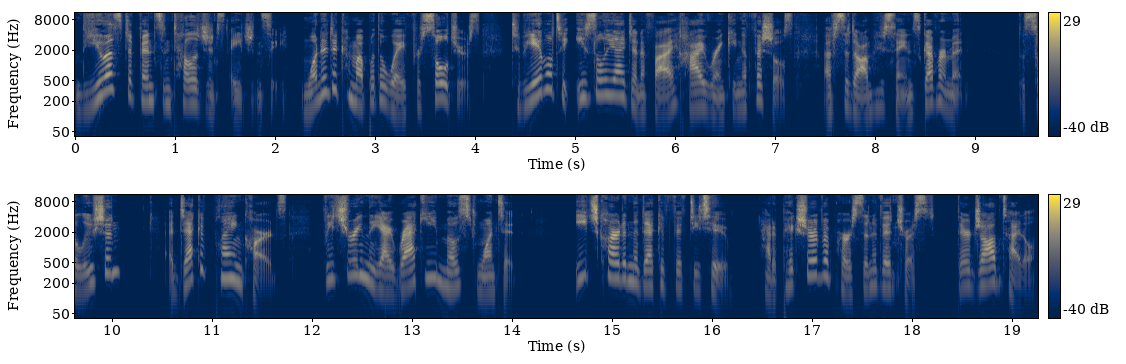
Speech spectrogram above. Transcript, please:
the U.S. Defense Intelligence Agency wanted to come up with a way for soldiers to be able to easily identify high ranking officials of Saddam Hussein's government. The solution? A deck of playing cards featuring the Iraqi most wanted. Each card in the deck of 52 had a picture of a person of interest, their job title,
